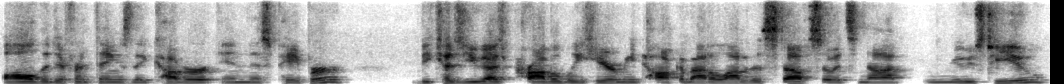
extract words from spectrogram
all the different things they cover in this paper because you guys probably hear me talk about a lot of this stuff, so it's not news to you.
